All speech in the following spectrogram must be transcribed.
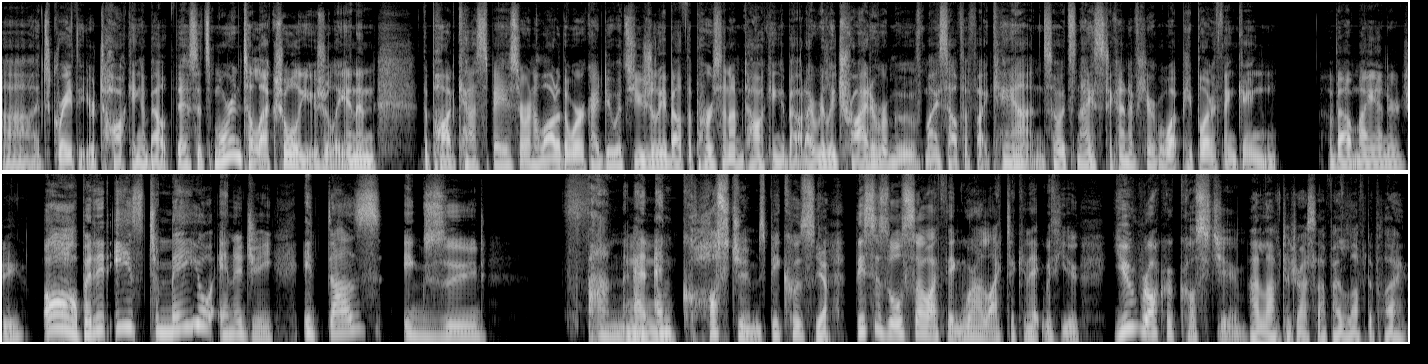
Uh, it's great that you're talking about this. It's more intellectual usually. And in the podcast space or in a lot of the work I do, it's usually about the person I'm talking about. I really try to remove myself if I can. So it's nice to kind of hear what people are thinking about my energy. Oh, but it is to me your energy. It does exude fun and, and costumes because Mm. Yep. this is also, I think, where I like to connect with you. You rock a costume. I love to dress up. I love to play.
